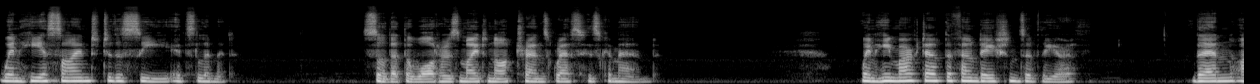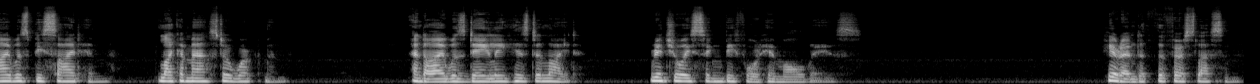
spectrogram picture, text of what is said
when he assigned to the sea its limit, so that the waters might not transgress his command. When he marked out the foundations of the earth, then I was beside him, like a master workman, and I was daily his delight, rejoicing before him always. Here endeth the first lesson.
